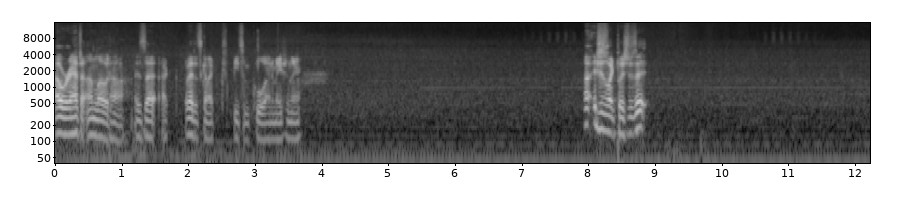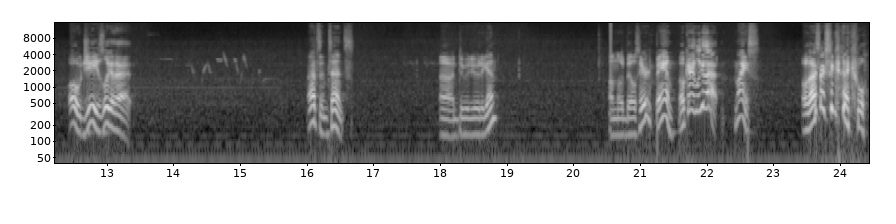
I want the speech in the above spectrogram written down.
oh, we're gonna have to unload, huh? Is that? I bet it's gonna be some cool animation there. Uh, it just like pushes it. Oh, geez, look at that. That's intense. Uh, do we do it again? Unload bills here. Bam. Okay, look at that. Nice. Oh, that's actually kind of cool.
